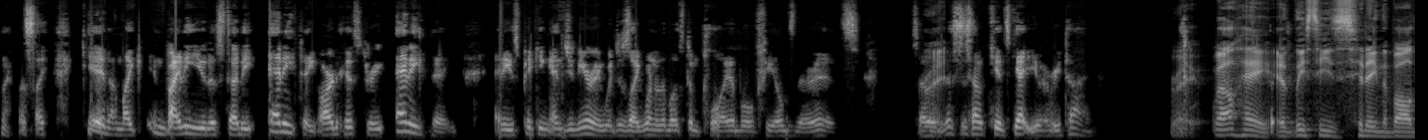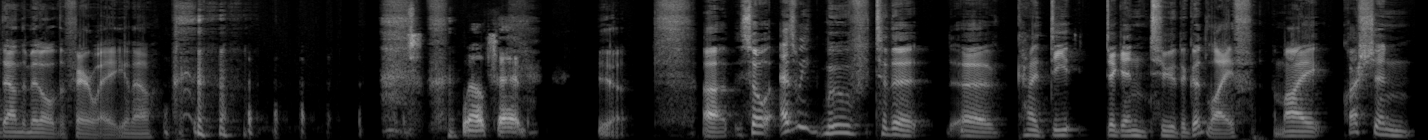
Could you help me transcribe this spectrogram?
And I was like, "Kid, I'm like inviting you to study anything, art history, anything." And he's picking engineering, which is like one of the most employable fields there is. So right. this is how kids get you every time. Right. Well, hey, at least he's hitting the ball down the middle of the fairway, you know. well said. Yeah. Uh, so as we move to the uh, kind of deep dig into the good life, my question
